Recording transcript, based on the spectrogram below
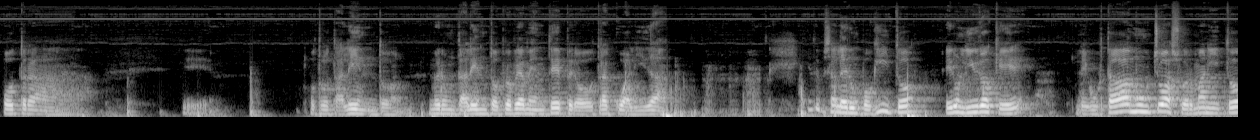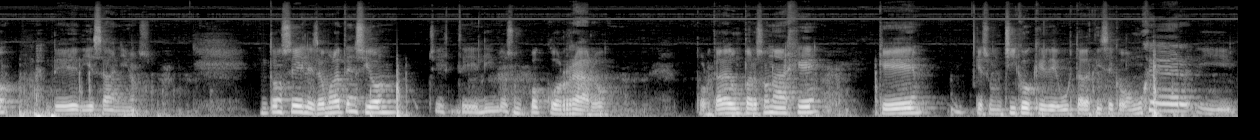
otra, eh, otro talento. No era un talento propiamente, pero otra cualidad. Entonces empecé a leer un poquito. Era un libro que le gustaba mucho a su hermanito de 10 años. Entonces le llamó la atención, este libro es un poco raro, porque habla de un personaje que, es un chico que le gusta vestirse como mujer, y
